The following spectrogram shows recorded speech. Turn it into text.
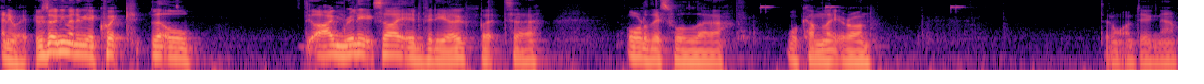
Anyway, it was only meant to be a quick little, I'm really excited video, but uh, all of this will, uh, will come later on. Don't know what I'm doing now.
